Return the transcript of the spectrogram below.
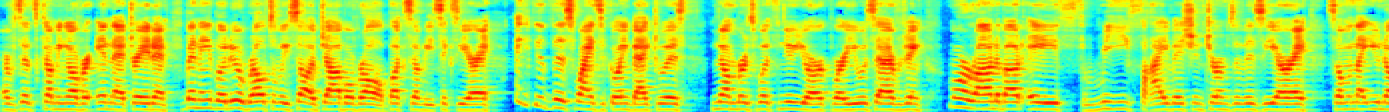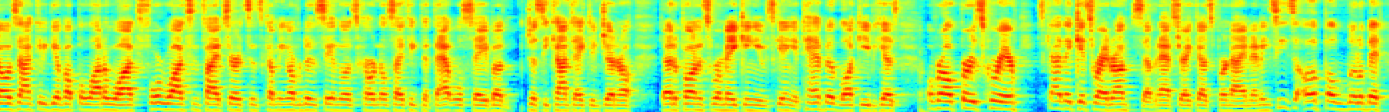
ever since coming over in that trade and been able to do a relatively solid job overall, buck 76 ERA. I think this winds up going back to his numbers with New York, where he was averaging more around about a 3 5 ish in terms of his ERA. Someone that you know is not going to give up a lot of walks. Four walks and five starts since coming over to the St. Louis Cardinals. I think that that will say, but just the contact in general that opponents were making, he was getting a tad bit lucky because overall for his career, this guy that gets right around seven and a half strikeouts per nine innings. He's up a little bit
